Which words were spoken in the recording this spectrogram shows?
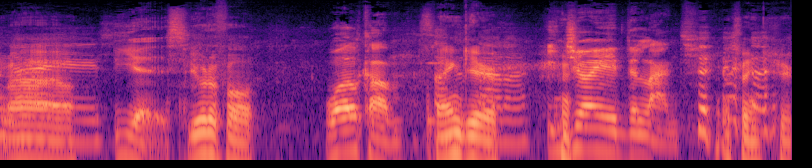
Oh, Wow. nice. Yes. Beautiful. Welcome. Thank you. Enjoy the lunch. Thank you.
